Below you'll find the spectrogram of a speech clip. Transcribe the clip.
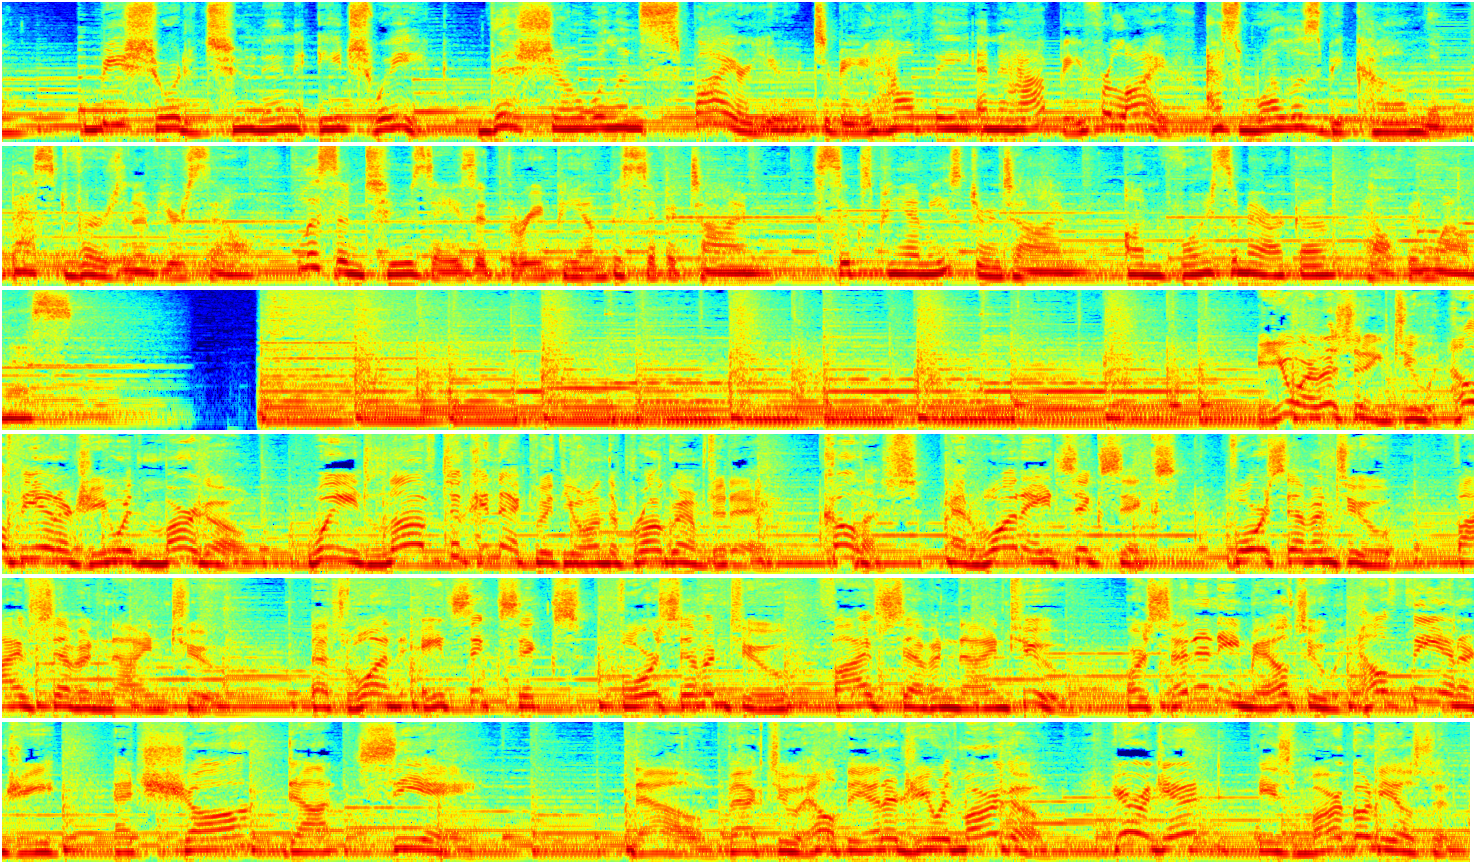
be sure to tune in each week. This show will inspire you to be healthy and happy for life, as well as become the best version of yourself. Listen Tuesdays at 3 p.m. Pacific Time, 6 p.m. Eastern Time on Voice America Health and Wellness. You are listening to Healthy Energy with Margo. We'd love to connect with you on the program today. Call us at 1 472 5792. That's 1 472 5792. Or send an email to healthyenergy at shaw.ca. Now, back to Healthy Energy with Margo. Here again is Margo Nielsen.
